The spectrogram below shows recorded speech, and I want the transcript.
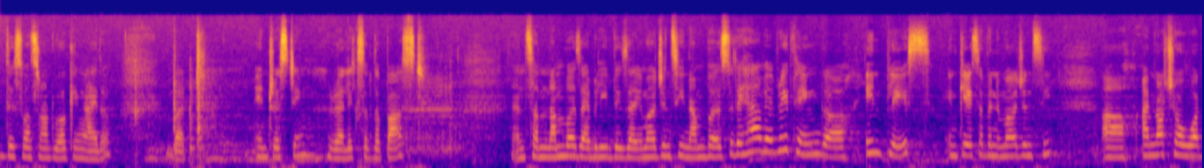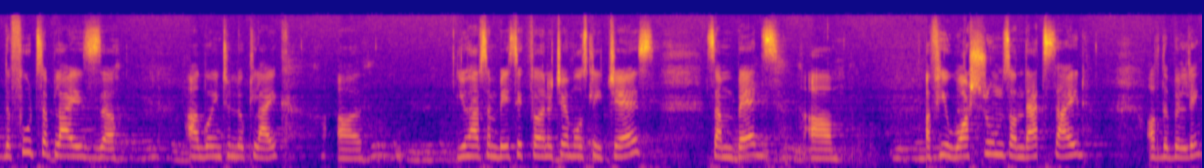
This one's not working either, but interesting relics of the past. And some numbers, I believe these are emergency numbers. So they have everything uh, in place in case of an emergency. Uh, I'm not sure what the food supplies uh, are going to look like. Uh, you have some basic furniture, mostly chairs, some beds, um, a few washrooms on that side of the building.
